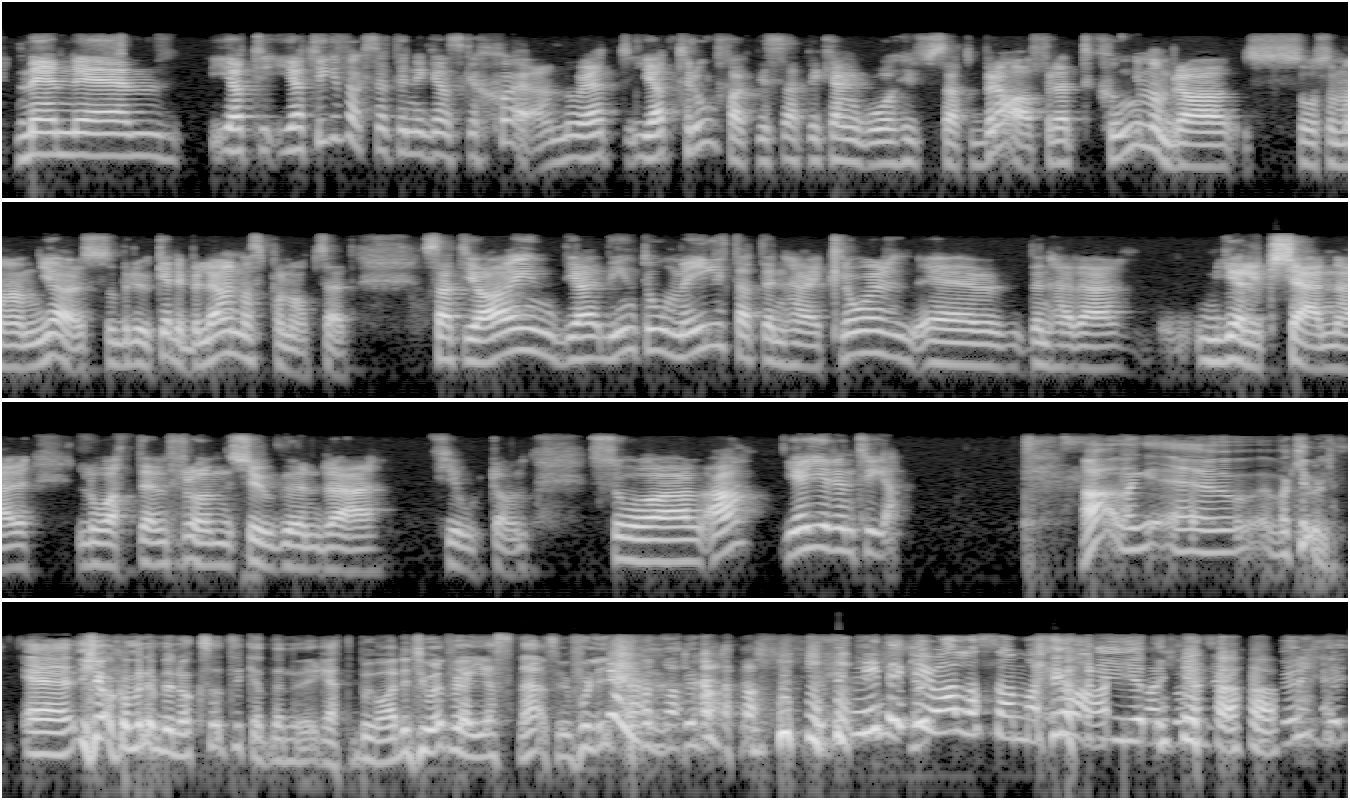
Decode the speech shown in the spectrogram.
men eh, jag, jag, tycker faktiskt att den är ganska skön och jag, jag, tror faktiskt att det kan gå hyfsat bra för att sjunger man bra så som han gör så brukar det belönas på något sätt. Så att jag, jag det är inte omöjligt att den här klor, eh, den här eh, mjölkkärnar-låten från 2014. Så ja, jag ger en trea. Ja, vad, eh, vad kul. Eh, jag kommer nämligen också tycka att den är rätt bra. Det tur att vi har gäster här så vi får lite annorlunda. Ni tycker ju alla samma sak. jag,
